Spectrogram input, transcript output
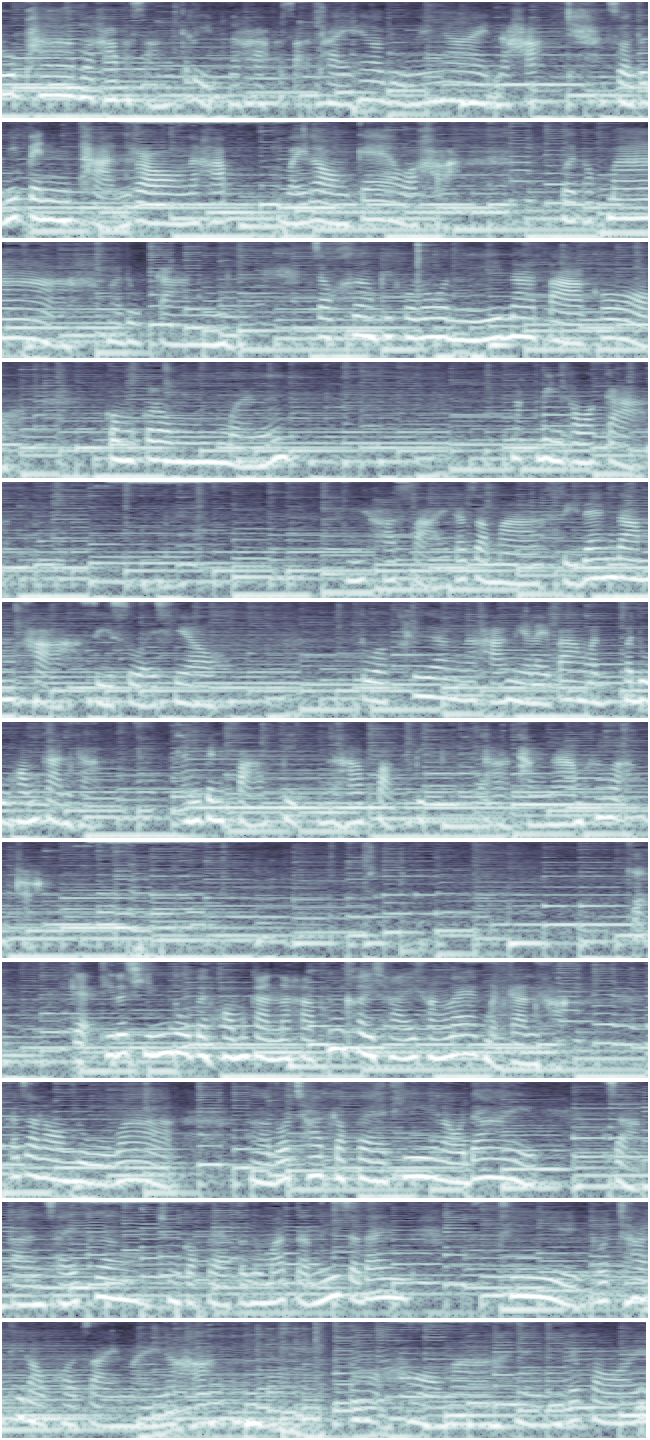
รูปภาพนะคะ ภาษาอังกฤษนะคะ ภาษาไทยให้เราดูง่ายๆนะคะ ส่วนตัวนี้เป็นฐานรองนะคะ ไว้รองแก้วอะค่ะ เปิดออกมามาดูกัน เจ้าเครื่องพิโคโลนี้หน้าตาก็กลมๆเหมือน บินอวกาศ นี่ค่ะสายก็จะมาสีแดงดำค่ะ สีสวยเชียว ตัวเครื่องนะคะ มีอะไรบ้างมามาดูพร้อมกันค่ะ อันนี้เป็นฝาปิดนะคะฝาปิดถังน้ำข้างหลังค่ะ แกะแกะทีละชิ้นดูไปพร้อมกันนะคะ เพิ่งเคยใช้ครั้งแรกเหมือนกันค่ะ ก็จะลองดูว่ารสชาติกาแฟที่เราได้ จากการใช้เครื่องชงกาแฟอัตโนมัติแบบนี้จะได้ที่รสชาติที่เราพอใจไหมนะคะก็ห่อมาอย่างดีเรียบร้อย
